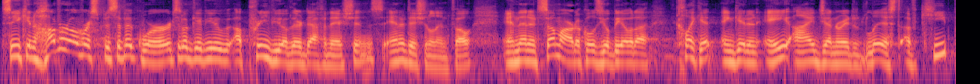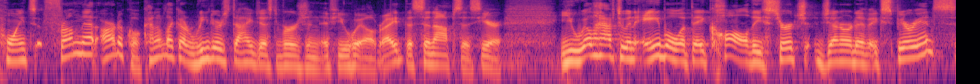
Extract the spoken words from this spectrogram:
So you can hover over specific words, it'll give you a preview of their definitions and additional info. And then in some articles, you'll be able to click it and get an AI generated list of key points from that article kind of like a Reader's Digest version, if you will, right? The synopsis here. You will have to enable what they call the search generative experience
